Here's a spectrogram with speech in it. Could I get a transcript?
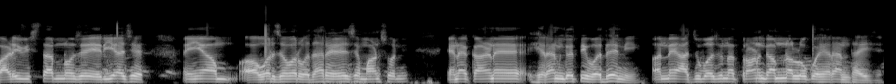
વાડી વિસ્તારનો જે એરિયા છે, અહીંયા અવર જવર વધારે રહે છે માણસોની. એના કારણે હેરાનગતિ વધે નહીં અને આજુબાજુના ત્રણ ગામના લોકો હેરાન થાય છે.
